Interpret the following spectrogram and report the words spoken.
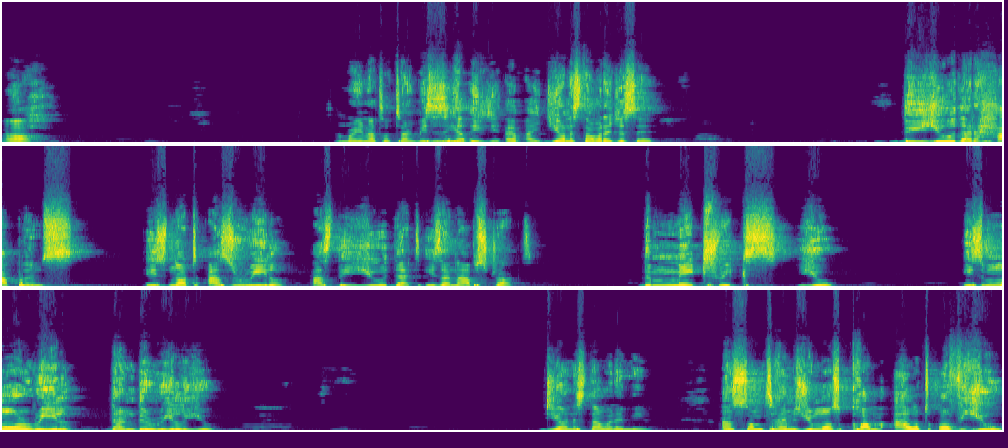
Oh. I'm running out of time. Is this, do you understand what I just said? The you that happens is not as real as the you that is an abstract. The matrix you is more real than the real you. Do you understand what I mean? And sometimes you must come out of you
